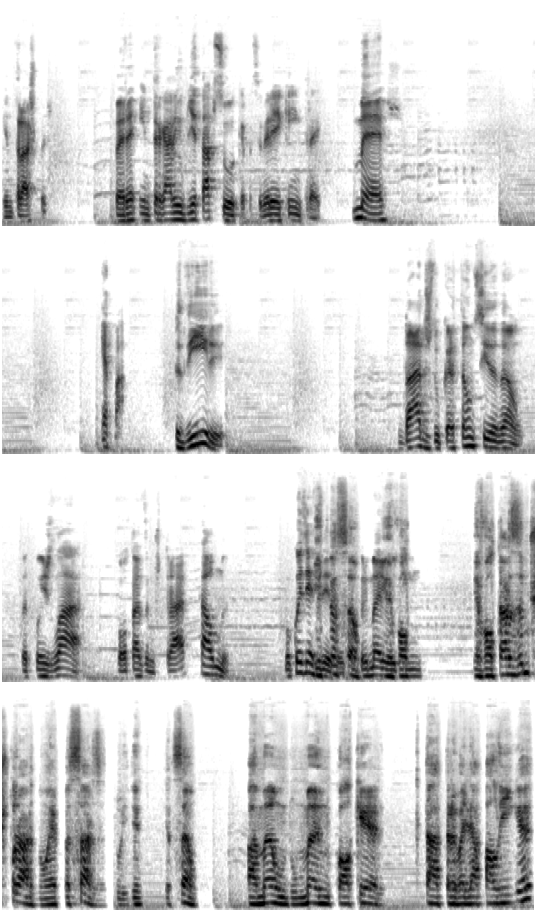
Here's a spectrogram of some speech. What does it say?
entre aspas, para entregarem o bilhete à pessoa, que é para saberem a quem entrega. Mas, é pá, pedir dados do cartão de cidadão para depois lá voltares a mostrar, calma. Uma coisa é dizer, primeiro e último é voltares a mostrar, não é passares a tua identificação à mão de um mano qualquer que está a trabalhar para a liga.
